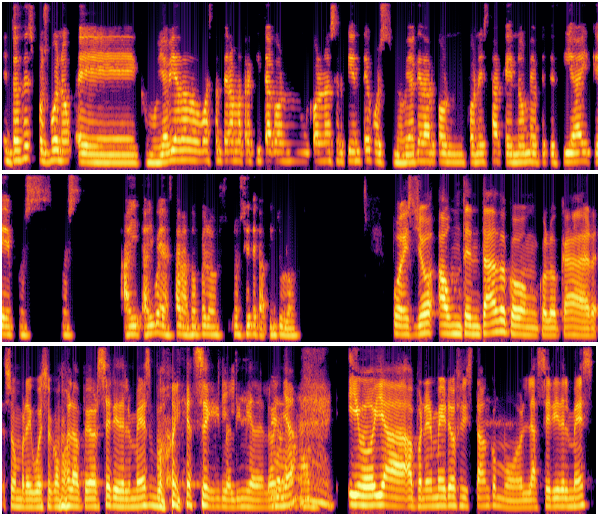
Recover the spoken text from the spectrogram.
Entonces, pues bueno, eh, como ya había dado bastante la matraquita con, con la serpiente, pues me voy a quedar con, con esta que no me apetecía y que pues, pues ahí, ahí voy a estar a tope los, los siete capítulos. Pues yo, aún tentado con colocar Sombra y Hueso como la peor serie del mes, voy a seguir la línea de Loña y voy a, a poner Made of como la serie del mes,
